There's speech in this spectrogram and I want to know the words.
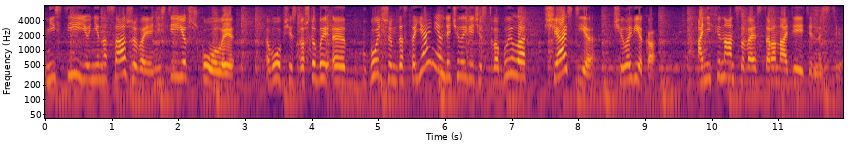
нести ее не насаживая, нести ее в школы, в общество, чтобы э, большим достоянием для человечества было счастье человека, а не финансовая сторона деятельности.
